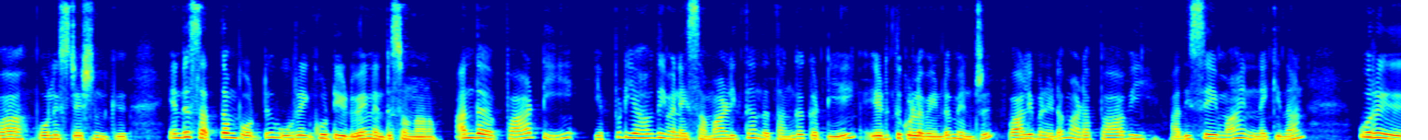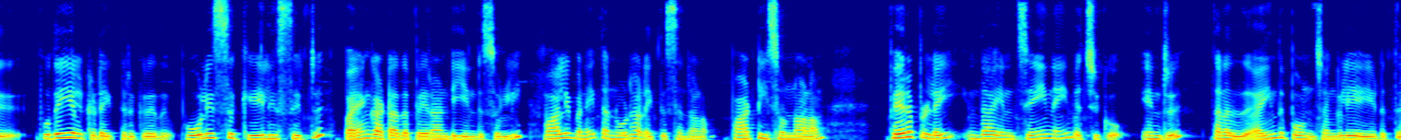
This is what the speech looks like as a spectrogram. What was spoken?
வா போலீஸ் ஸ்டேஷனுக்கு என்று சத்தம் போட்டு ஊரை கூட்டிவிடுவேன் என்று சொன்னானாம். அந்த பாட்டி எப்படியாவது இவனை சமாளித்து அந்த தங்கக்கட்டியை எடுத்துக்கொள்ள வேண்டும் என்று வாலிபனிடம் அட பாவி அதிசயமா இன்னைக்கு தான் ஒரு புதையல் கிடைத்திருக்கிறது. போலீஸு கேலிசிட்டு பயங்காட்டாத பேராண்டி என்று சொல்லி வாலிபனை தன்னோடு அழைத்து சென்றாலாம் பாட்டி சொன்னாலாம் பேரப்பிள்ளை இந்தா என் செயினை வச்சுக்கோ என்று தனது ஐந்து பவுன் சங்கிலியை எடுத்து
